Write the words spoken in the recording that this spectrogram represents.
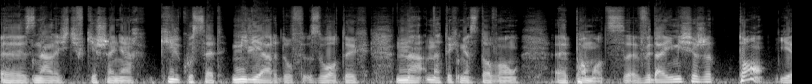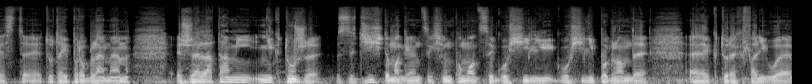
e, znaleźć w kieszeniach kilkuset miliardów złotych na natychmiastową e, pomoc. Wydaje mi się, że to jest e, tutaj problemem, że latami niektórzy z dziś domagających się pomocy głosili, głosili poglądy, e, które chwaliły,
